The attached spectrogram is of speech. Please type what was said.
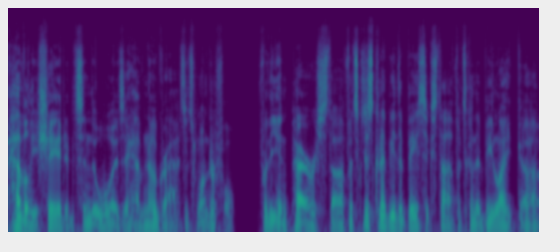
heavily shaded. It's in the woods. They have no grass. It's wonderful for the in parish stuff. It's just going to be the basic stuff. It's going to be like uh,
